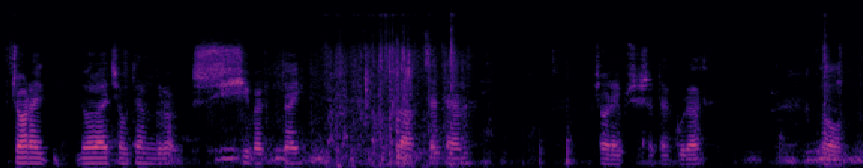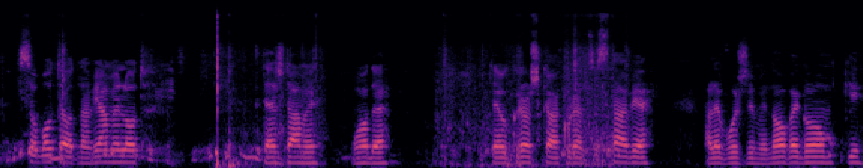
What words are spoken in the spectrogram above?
Wczoraj doleciał ten siwek tutaj w klatce ten. Wczoraj przyszedł akurat. No, w sobotę odnawiamy lot. Też damy młode. Tego groszka akurat zostawię, ale włożymy nowe gąbki.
